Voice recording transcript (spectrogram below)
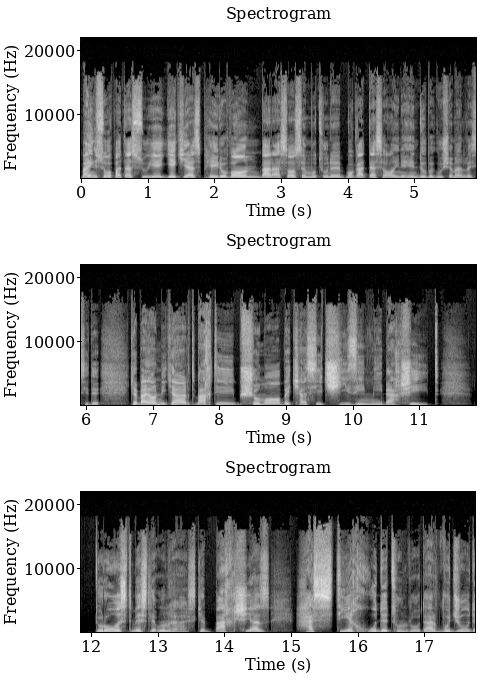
و این صحبت از سوی یکی از پیروان بر اساس متون مقدس آین هندو به گوش من رسیده که بیان می کرد وقتی شما به کسی چیزی می بخشید درست مثل اون هست که بخشی از هستی خودتون رو در وجود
